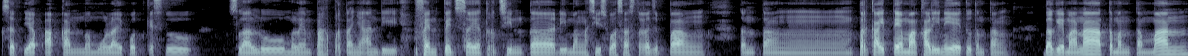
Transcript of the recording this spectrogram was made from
setiap akan memulai podcast tuh selalu melempar pertanyaan di fanpage saya tercinta di mahasiswa sastra Jepang tentang terkait tema kali ini yaitu tentang bagaimana teman-teman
